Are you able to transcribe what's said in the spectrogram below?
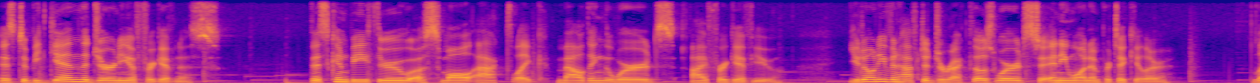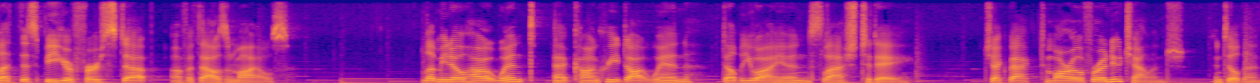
is to begin the journey of forgiveness. This can be through a small act like mouthing the words, I forgive you. You don't even have to direct those words to anyone in particular. Let this be your first step of a thousand miles. Let me know how it went at concrete.win, W-I-N slash today. Check back tomorrow for a new challenge. Until then.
